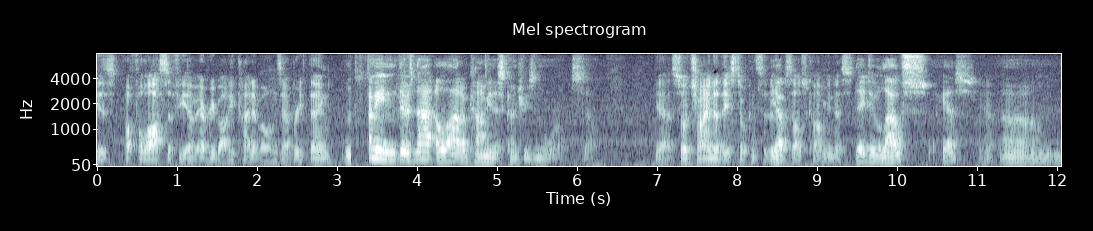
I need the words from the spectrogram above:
is a philosophy of everybody kind of owns everything. I mean, there's not a lot of communist countries in the world still. Yeah, so China they still consider Yep. themselves communist. They do Laos, I guess. Yeah. Um,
